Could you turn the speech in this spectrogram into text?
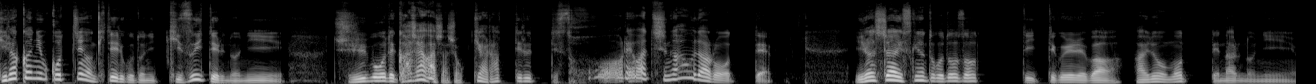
明らかにこっちが来ていることに気づいてるのに、厨房でガシャガシャ食器洗ってるって、それは違うだろうって。いらっしゃい、好きなとこどうぞって言ってくれれば、はい、どうもっってなるのに、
